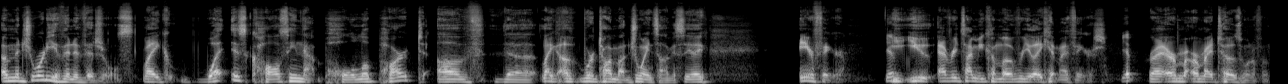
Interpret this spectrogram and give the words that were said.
a majority of individuals, like what is causing that pull apart of the like uh, we're talking about joints, obviously, like in your finger. Yep. You, you every time you come over, you like hit my fingers. Yep. Right, or my, or my toes, one of them.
